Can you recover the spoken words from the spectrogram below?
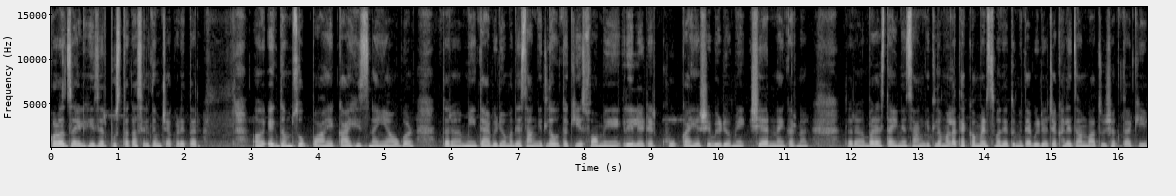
कळत जाईल हे जर पुस्तक असेल तुमच्याकडे तर. एकदम सोपं आहे काहीच नाही आहे अवघड. तर मी त्या व्हिडिओमध्ये सांगितलं होतं की स्वामी रिलेटेड खूप काही असे व्हिडिओ मी शेअर नाही करणार. तर बऱ्याच ताईने सांगितलं मला त्या कमेंट्समध्ये तुम्ही त्या व्हिडिओच्या खाली जाऊन वाचू शकता की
